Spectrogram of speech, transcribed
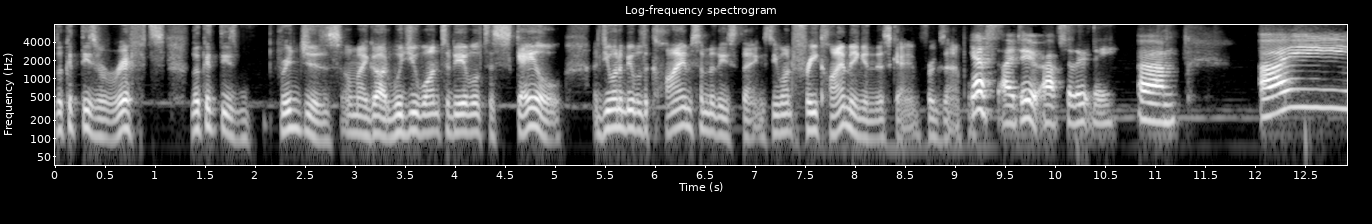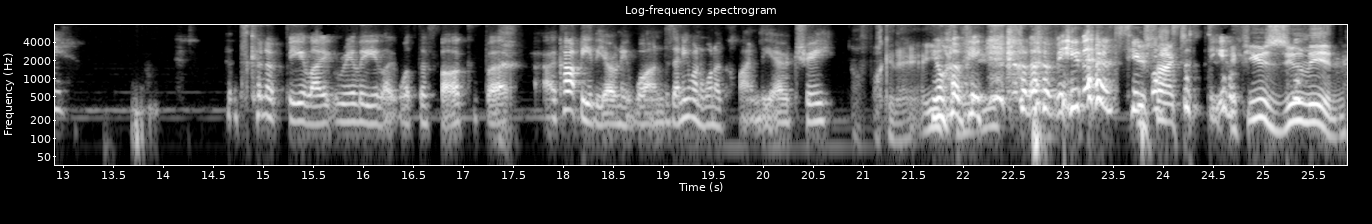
Look at these rifts. Look at these bridges. Oh my God! Would you want to be able to scale? Do you want to be able to climb some of these things? Do you want free climbing in this game, for example? Yes, I do. Absolutely. Um, I. It's gonna be like really like what the fuck, but I can't be the only one. Does anyone want to climb the oak tree? Oh, fucking a. Are You, want to be, you want to be there and see In fact, the deal? if you zoom in,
